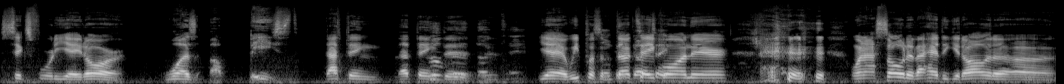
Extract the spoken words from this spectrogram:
648R was a beast. That thing, that thing did. Yeah, we put some duct duct tape tape. on there. when I sold it, I had to get all of the, uh,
